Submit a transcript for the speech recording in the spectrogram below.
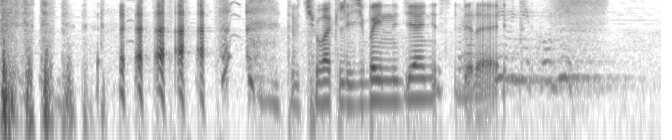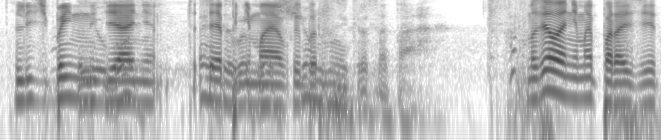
Там чувак Личбейн на Диане собирает. Личбейн на Любовь Диане. Это я понимаю выбор. красота. Смотрел аниме Паразит?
